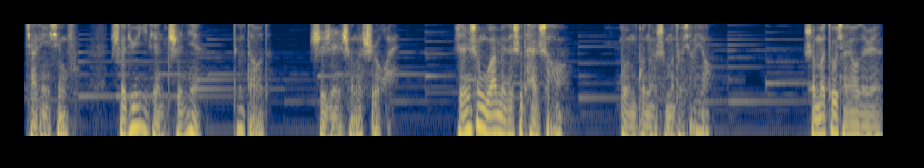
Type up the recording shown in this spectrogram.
家庭幸福；舍去一点执念，得到的是人生的释怀。人生完美的事太少，我们不能什么都想要。什么都想要的人。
